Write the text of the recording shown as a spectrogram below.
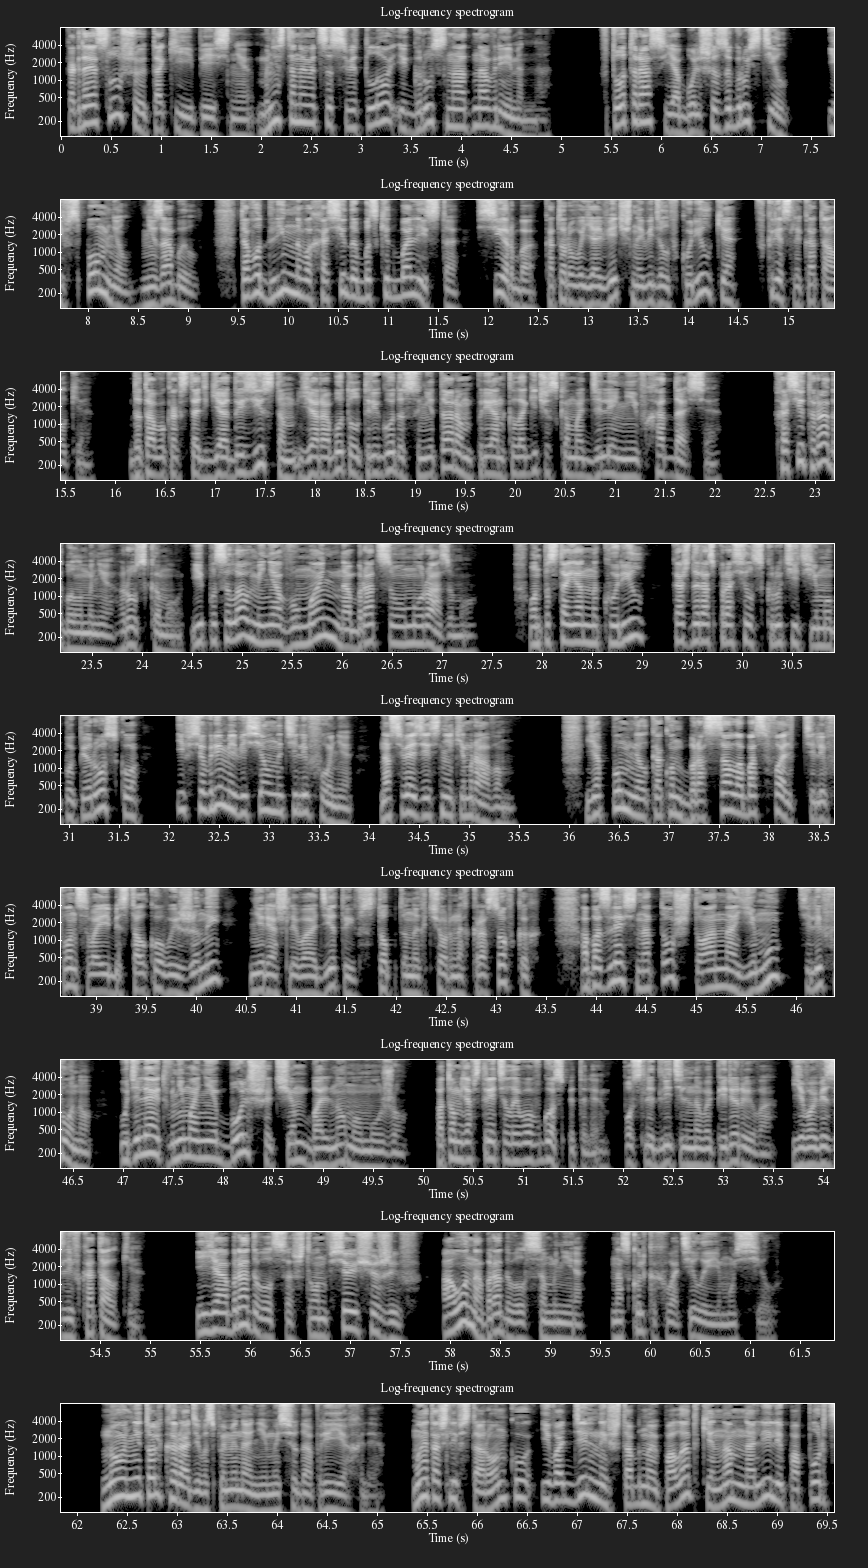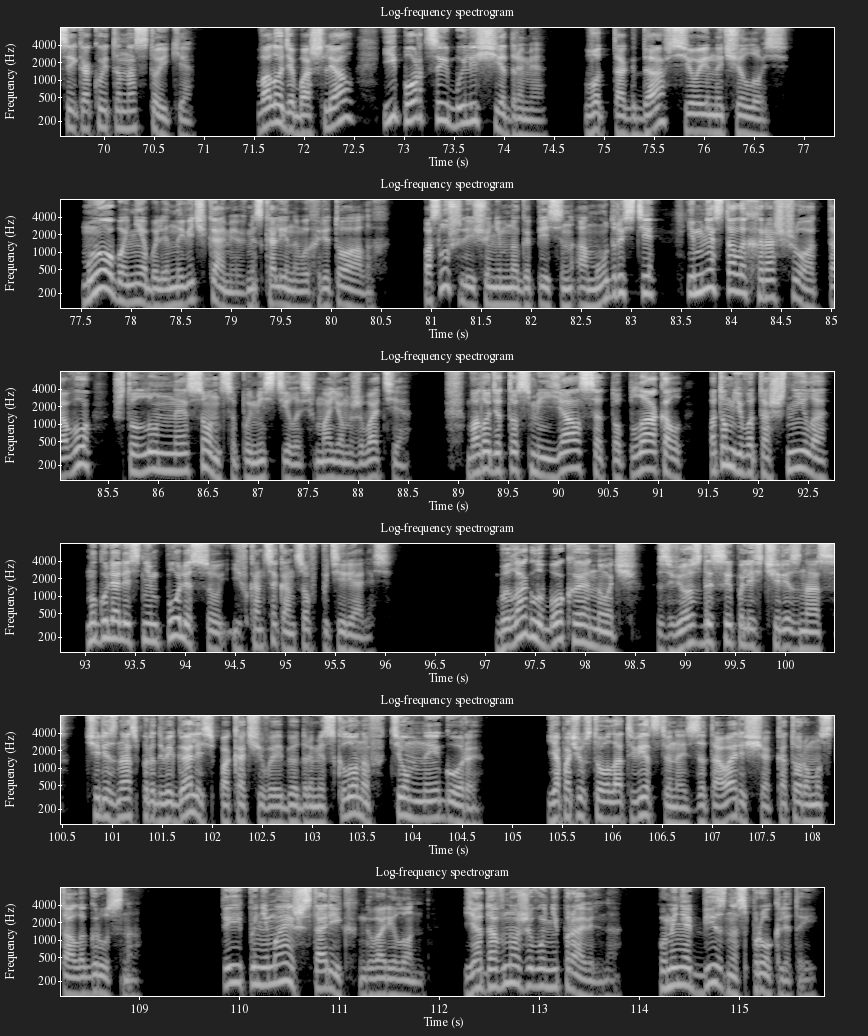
Когда я слушаю такие песни, мне становится светло и грустно одновременно. В тот раз я больше загрустил и вспомнил, не забыл, того длинного хасида-баскетболиста, серба, которого я вечно видел в курилке в кресле-каталке. До того, как стать геодезистом, я работал три года санитаром при онкологическом отделении в Хадасе. Хасид рад был мне, русскому, и посылал меня в Умань набраться уму-разуму. Он постоянно курил, каждый раз просил скрутить ему папироску и все время висел на телефоне, на связи с неким Равом. Я помнил, как он бросал об асфальт телефон своей бестолковой жены, неряшливо одетой в стоптанных черных кроссовках, обозлясь на то, что она ему, телефону, уделяет внимание больше, чем больному мужу. Потом я встретил его в госпитале, после длительного перерыва. Его везли в каталке. И я обрадовался, что он все еще жив, а он обрадовался мне, насколько хватило ему сил. Но не только ради воспоминаний мы сюда приехали. Мы отошли в сторонку, и в отдельной штабной палатке нам налили по порции какой-то настойки. Володя башлял, и порции были щедрыми. Вот тогда все и началось. Мы оба не были новичками в мескалиновых ритуалах. Послушали еще немного песен о мудрости — и мне стало хорошо от того, что лунное солнце поместилось в моем животе. Володя то смеялся, то плакал, потом его тошнило, мы гуляли с ним по лесу и в конце концов потерялись. Была глубокая ночь, звезды сыпались через нас, через нас продвигались, покачивая бедрами склонов, темные горы. Я почувствовал ответственность за товарища, которому стало грустно. «Ты понимаешь, старик», — говорил он, — я давно живу неправильно. У меня бизнес проклятый.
